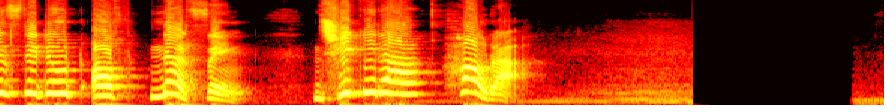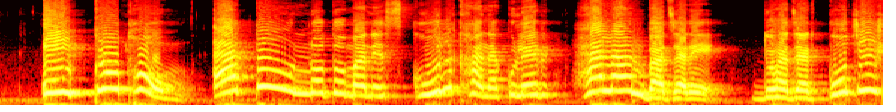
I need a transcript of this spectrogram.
Institute of Nursing, Jhikira, Howrah. এই প্রথম এত উন্নত মানের স্কুল খানাকুলের হেলান বাজারে দু হাজার পঁচিশ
